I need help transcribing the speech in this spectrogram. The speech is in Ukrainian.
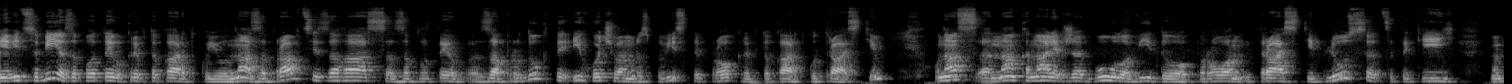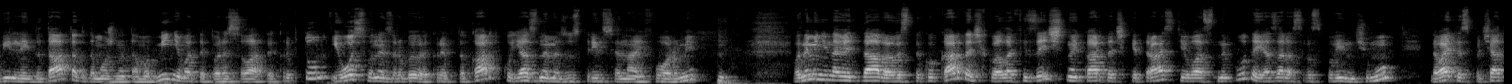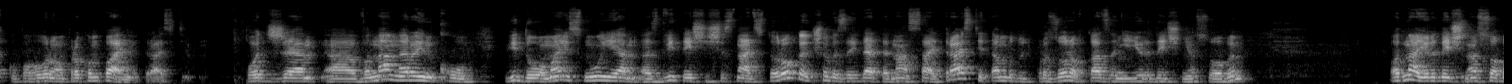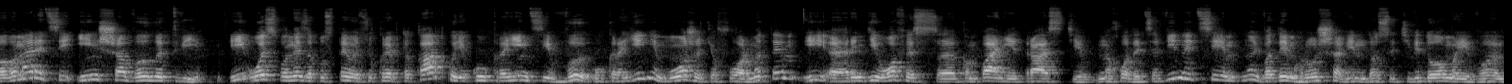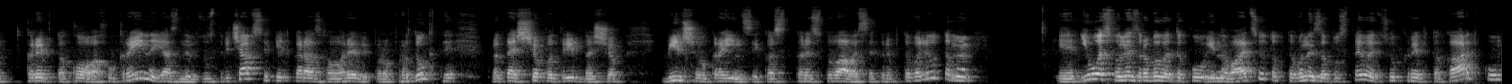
Уявіть собі, я заплатив криптокарткою на заправці за газ, заплатив за продукти і хочу вам розповісти про криптокартку Trusty. У нас е, на каналі вже було відео про Trusty Plus. Це такий мобільний додаток, де можна там обмінювати, пересилати крипту. І ось вони зробили криптокартку. Я з ними зустрівся на iForum. Вони мені навіть дали ось таку карточку, але фізичної карточки Trusty у вас не буде. Я зараз розповім чому. Давайте спочатку поговоримо про компанію Trusty. Отже, е, вона на ринку відома, існує е, з 2016 року. Якщо ви зайдете на сайт Trusty, там будуть прозоро вказані юридичні особи. Одна юридична особа в Америці, інша в Литві. І ось вони запустили цю криптокартку, яку українці в Україні можуть оформити. І R&D офіс е, компанії Trusty знаходиться в Вінниці. Ну і Вадим Груша, він досить відомий в криптоколах України. Я з ним зустрічався кілька разів, говорив і про продукти, про те, що потрібно, щоб більше українців користувалися криптовалютами. І і ось вони зробили таку інновацію, тобто вони запустили цю криптокартку.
